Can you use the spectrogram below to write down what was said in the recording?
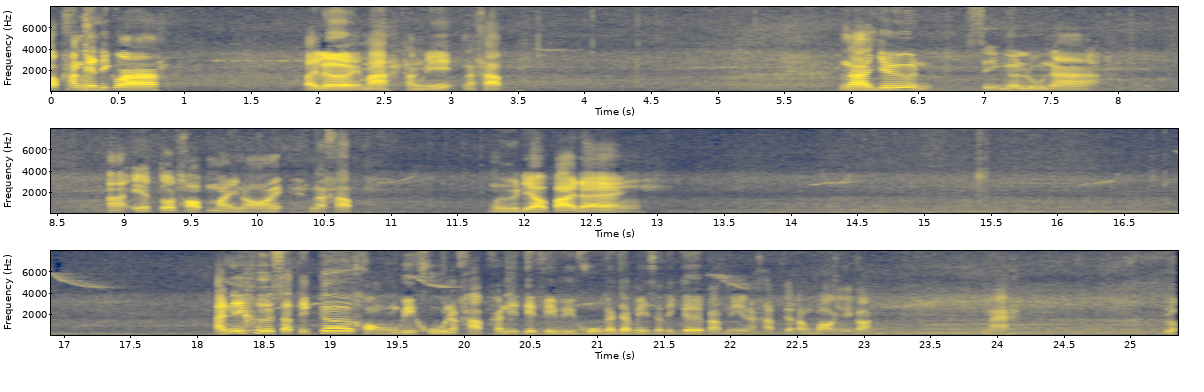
รอบคันกันดีกว่า ไปเลยมาทางนี้นะครับ หน้ายื่นสีเงินลูน่า RS ตัวท็อปไม่น้อยนะครับ มือเดียวป้ายแดง อันนี้คือสติกเกอร์ของ v ีคูนะครับ คันนี้ติดฟรี v ีคูก็จะมีสติกเกอร์แบบนี้นะครับ จะต้องบอกอย่างนี้ก่อน นะ โล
